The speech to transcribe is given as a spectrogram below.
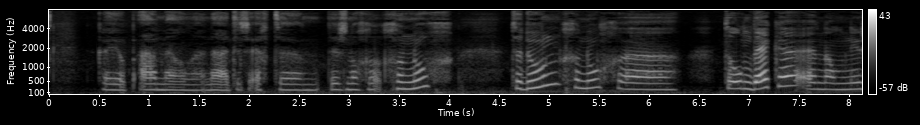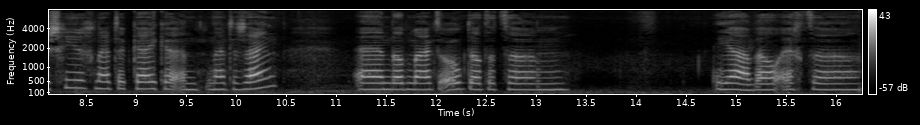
Daar kan je op aanmelden. Nou, het is echt, um, er is nog genoeg te doen, genoeg uh, te ontdekken en om nieuwsgierig naar te kijken en naar te zijn. En dat maakt ook dat het um, ja, wel echt uh,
